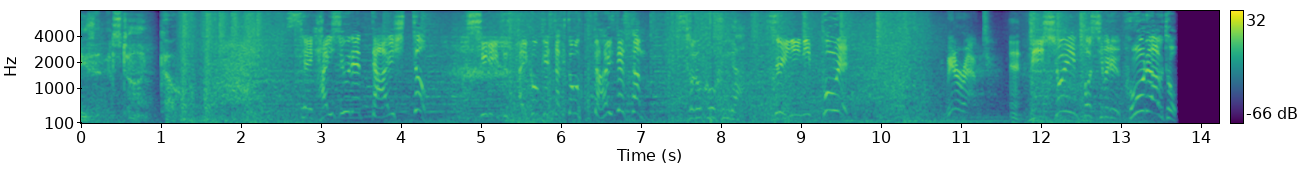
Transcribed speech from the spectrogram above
Ethan, it's time. Go. 世界中で大ヒットシリーズ最高傑作と大絶賛その興奮がついに日本へ Winner out. ミッションインポッシブルフォールアウト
